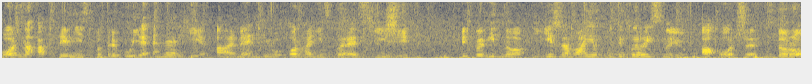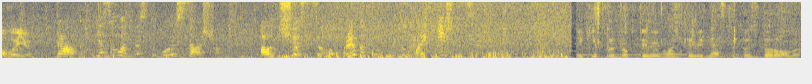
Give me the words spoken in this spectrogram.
кожна активність потребує енергії, а енергію організм бере з їжі. Відповідно, їжа має бути корисною, а отже, здоровою. Так, я згодна з тобою, Саша. А от що з цього приводу думає ніжниця? Які продукти ви можете віднести до здорових?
